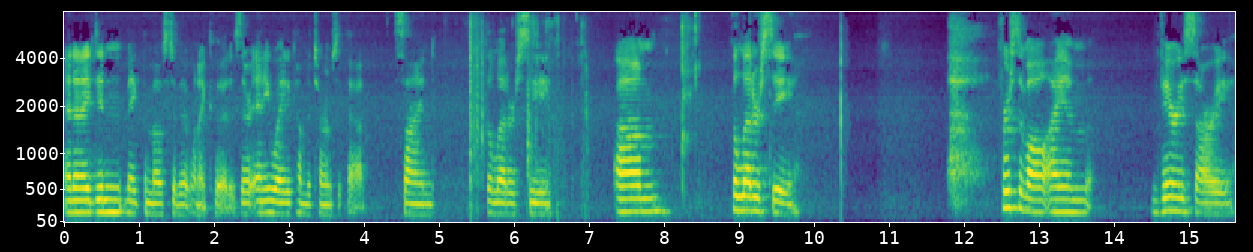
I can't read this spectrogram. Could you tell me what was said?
And I didn't make the most of it when I could. Is there any way to come to terms with that? Signed, the letter C. Um, the letter C. First of all, I am very sorry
